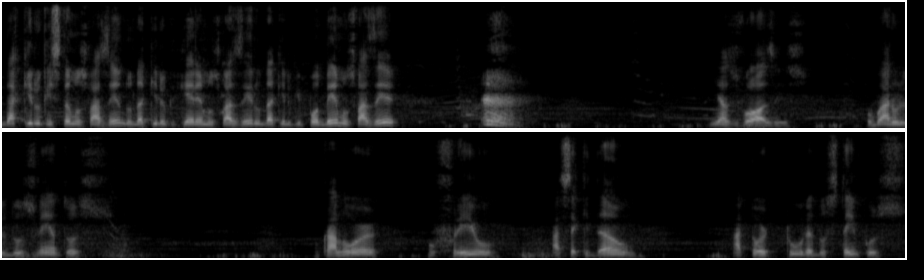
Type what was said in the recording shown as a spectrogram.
daquilo que estamos fazendo, daquilo que queremos fazer, ou daquilo que podemos fazer. E as vozes, o barulho dos ventos, o calor, o frio, a sequidão, a tortura dos tempos,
